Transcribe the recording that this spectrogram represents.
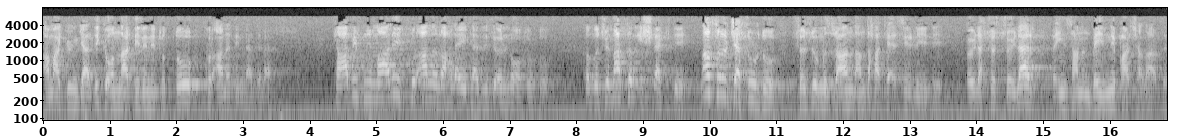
Ama gün geldi ki onlar dilini tuttu, Kur'an'ı dinlediler. Kâb İbni Malik Kur'an'ın rahle-i tedrisi önüne oturdu. Kılıcı nasıl işlekti, nasıl cesurdu, sözü mızrağından daha tesirliydi. Öyle söz söyler ve insanın beynini parçalardı.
